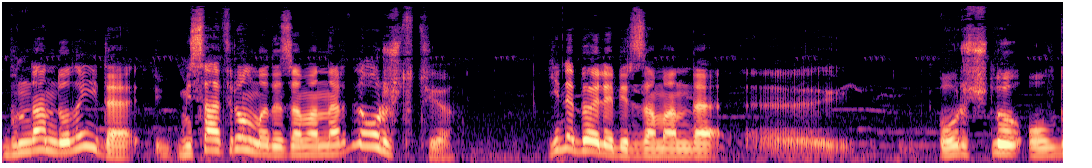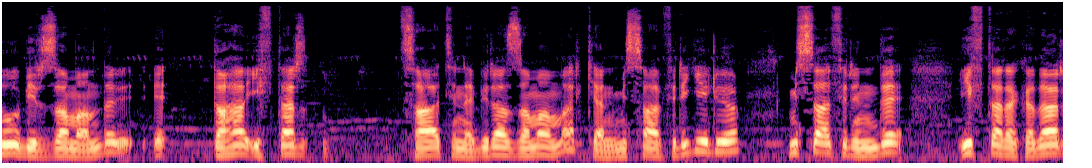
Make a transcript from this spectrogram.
Bundan dolayı da misafir olmadığı zamanlarda da oruç tutuyor. Yine böyle bir zamanda e, oruçlu olduğu bir zamanda e, daha iftar saatine biraz zaman varken misafiri geliyor. Misafirin de iftara kadar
